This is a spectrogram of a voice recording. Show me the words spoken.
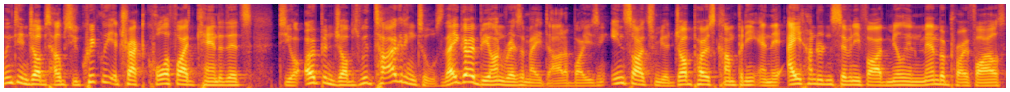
LinkedIn Jobs helps you quickly attract qualified candidates to your open jobs with targeting tools. They go beyond resume data by using insights from your job post company and their 875 million member profiles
